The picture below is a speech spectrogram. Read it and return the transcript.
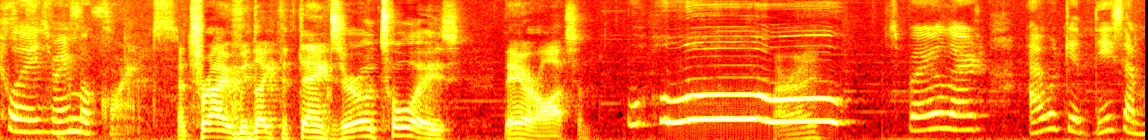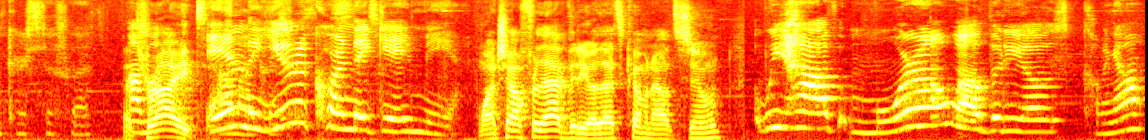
Toys Rainbocorns. That's right. We'd like to thank Zuru Toys. They are awesome. Woohoo! All Spoiler alert, I would get these on Christmas with. That's Um, right. And the unicorn they gave me. Watch out for that video. That's coming out soon. We have more LOL videos coming out,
